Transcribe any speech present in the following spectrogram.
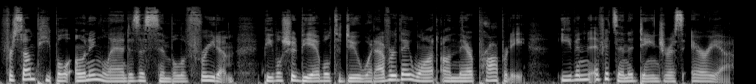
For some people, owning land is a symbol of freedom. People should be able to do whatever they want on their property, even if it's in a dangerous area.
